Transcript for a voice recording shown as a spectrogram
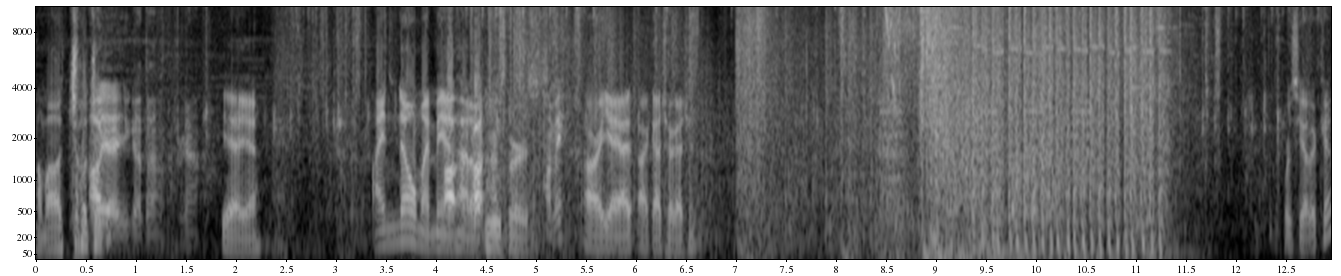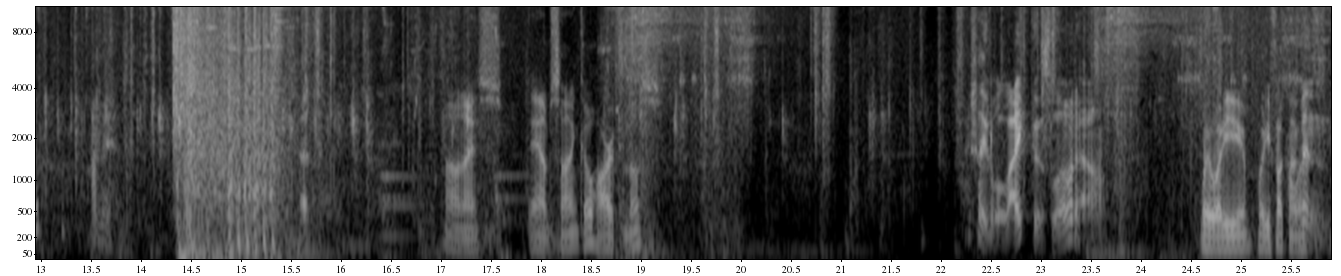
I'm a chug Oh yeah, you got that. I forgot. yeah, yeah. I know my man Uh, had a I- blue burst. On me? All right, yeah, I, I got you, I got you. Where's the other kid? On me. Dead. Oh, nice. Damn, son, go hard, Timos. I actually like this loadout. Wait, what are you? What are you fucking I've with? been.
